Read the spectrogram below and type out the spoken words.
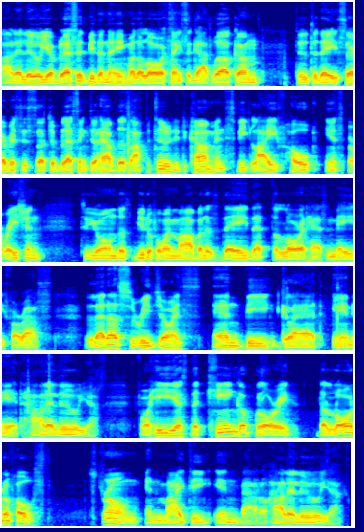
Hallelujah. Blessed be the name of the Lord. Thanks to God. Welcome to today's service. It's such a blessing to have this opportunity to come and speak life, hope, inspiration to you on this beautiful and marvelous day that the Lord has made for us. Let us rejoice and be glad in it. Hallelujah. For he is the King of glory, the Lord of hosts, strong and mighty in battle. Hallelujah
